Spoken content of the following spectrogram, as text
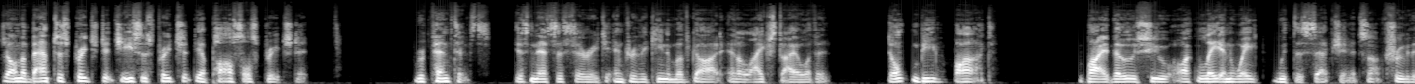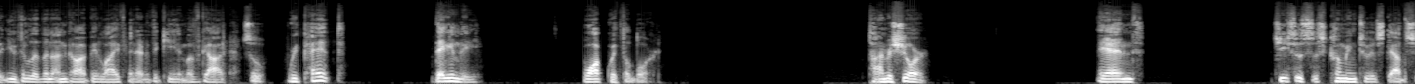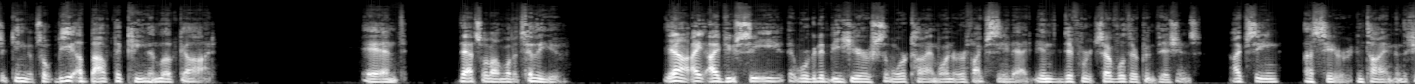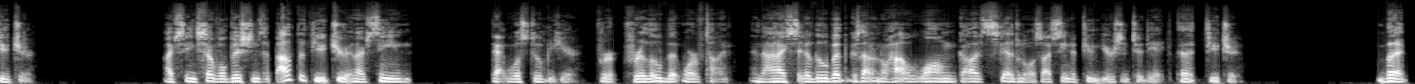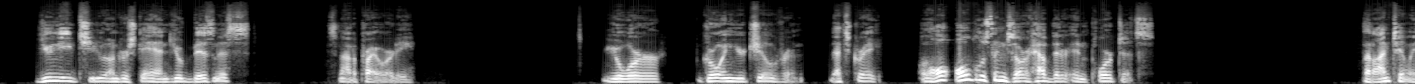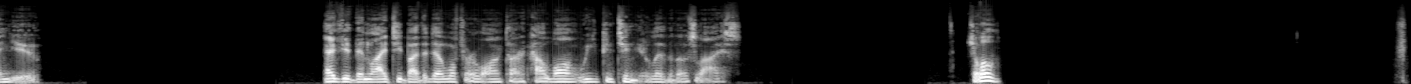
John the Baptist preached it. Jesus preached it. The apostles preached it. Repentance is necessary to enter the kingdom of God and a lifestyle of it. Don't be bought by those who lay in wait with deception. It's not true that you can live an ungodly life and enter the kingdom of God. So repent daily. Walk with the Lord. Time is short. And Jesus is coming to establish a kingdom. So be about the kingdom of God. And that's what I want to tell you. Yeah, I, I do see that we're going to be here some more time on earth. I've seen that in different, several different visions. I've seen us here in time in the future. I've seen several visions about the future and I've seen that we'll still be here for, for a little bit more of time. And I say a little bit because I don't know how long God's schedule is. I've seen a few years into the, the future. But you need to understand your business. It's not a priority. You're growing your children. That's great. All, all those things are have their importance. But I'm telling you, have you been lied to by the devil for a long time? How long will you continue to live in those lies? Shalom.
